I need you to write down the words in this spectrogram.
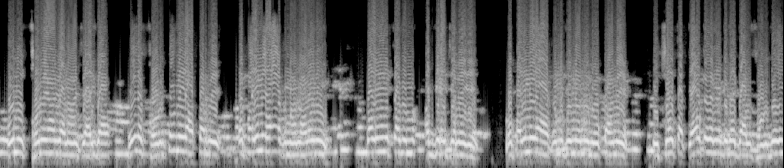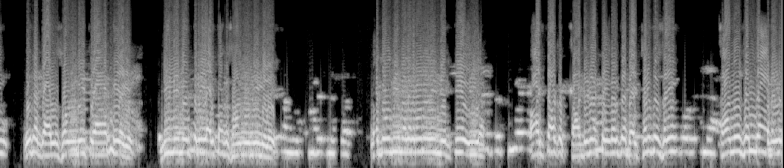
ਉਹਨੂੰ ਸੁਣਿਆ ਜਾਣਾ ਚਾਹੀਦਾ। ਇਹ ਸੁਣ ਤੋਂ ਵੀ ਆਤਰ ਨੇ ਤੇ ਪਹਿਲੇ ਹਾਕਮਾਂ ਨਾਲੋਂ ਵੀ ਕਈ ਕਦਮ ਅੱਗੇ ਚਲੇ ਗਏ। ਉਹ ਪਹਿਲੇ ਹਾਕਮ ਜਿਨ੍ਹਾਂ ਨੂੰ ਲੋਕਾਂ ਨੇ ਪਿੱਛੇ ਧੱਕਿਆ, ਉਹ ਕਿਤੇ ਨਾ ਕਿਤੇ ਗੱਲ ਸੁਣਦੇ ਹੀ ਇਹ ਤਾਂ ਗੱਲ ਸੁਣਨ ਲਈ ਤਿਆਰ ਨਹੀਂ ਹੈਗੇ। ਬਿਜਲੀ ਮੰਤਰੀ ਅੱਜ ਤੱਕ ਸਾਨੂੰ ਨਹੀਂ ਮਿਲੇ। ਕਦੋਂ ਦੀ ਮਤਲਬ ਉਹਨਾਂ ਦੀ ਨਿਯੁਕਤੀ ਹੋਈ ਆ, ਅੱਜ ਤੱਕ ਸਾਡੇ ਨਾਲ ਟੇਬਲ ਤੇ ਬੈਠਣ ਤੇ ਸਹੀ, ਸਾਨੂੰ ਸਮਝਾ ਦੇਣ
